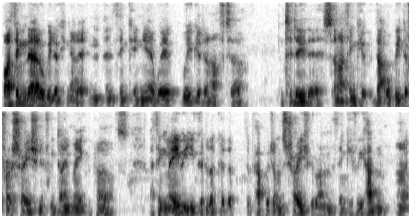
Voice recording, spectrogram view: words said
But I think they'll all be looking at it and, and thinking, yeah, we're we're good enough to to do this. And I think it, that will be the frustration if we don't make the playoffs. I think maybe you could look at the, the Papa John's Trophy run and think if we hadn't, I,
